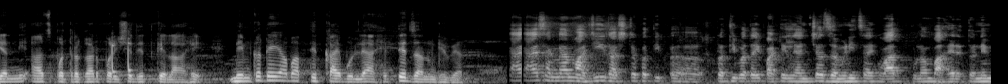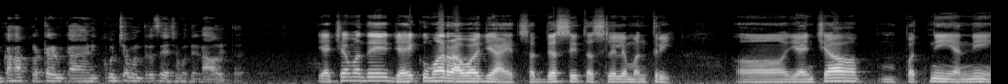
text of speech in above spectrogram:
यांनी आज पत्रकार परिषदेत केला आहे. नेमकं ते या बाबतीत काय बोलले आहेत ते जाणून घेऊयात. काय काय सांगणार? माजी राष्ट्रपती प्रतिभाताई पाटील यांच्या जमिनीचा एक वाद पुन्हा बाहेर येतो. नेमका हा प्रकरण काय आणि कोणत्या मंत्र्याचं याच्यामध्ये नाव येतं? याच्यामध्ये जयकुमार रावळ जे आहेत सद्यस्थित असलेले मंत्री यांच्या पत्नी यांनी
